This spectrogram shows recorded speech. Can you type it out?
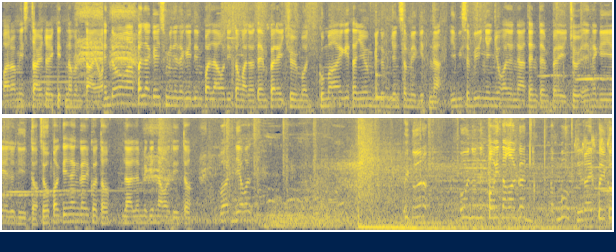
para may starter kit naman tayo. And oo nga pala guys, minilagay din pala ako ditong ano, temperature mode. Kung makikita nyo yung bilog dyan sa may gitna, ibig sabihin yan yung ano natin temperature, eh nag dito. So pag tinanggal ko to, lalamigin ako dito. What? Di ako... Oh no, nagpakita ka agad. Takbo, yung rifle ko.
